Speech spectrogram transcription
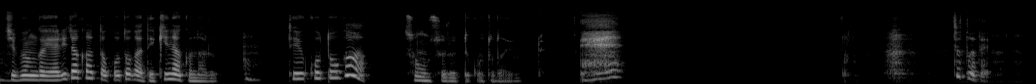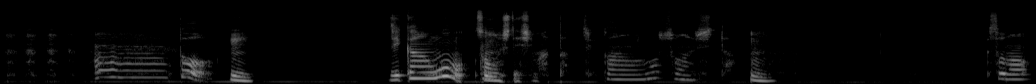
自分がやりたかったことができなくなる。うん。っていうことが損するってことだよって。え？ー ちょっとでうーんと。うん。時間を損してしまったってい時間を損した。う、うん、その。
